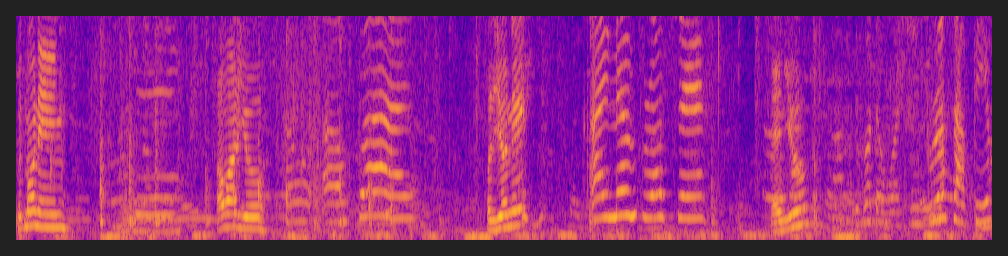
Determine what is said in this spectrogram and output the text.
Good morning. How are you? I'm fine. What's your name? My name Rose. And you? Gross up here.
